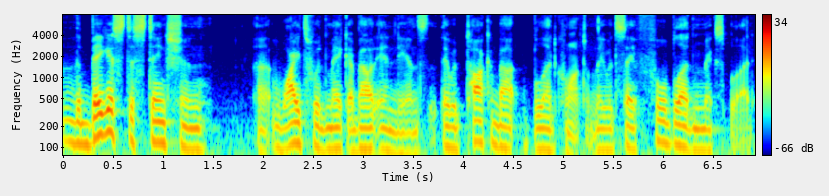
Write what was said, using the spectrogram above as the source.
the biggest distinction uh, whites would make about Indians, they would talk about blood quantum. They would say full blood and mixed blood.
